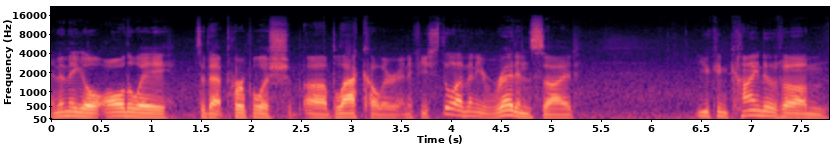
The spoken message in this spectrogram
And then they go all the way to that purplish uh, black color. And if you still have any red inside, you can kind of, um,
